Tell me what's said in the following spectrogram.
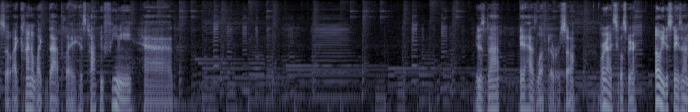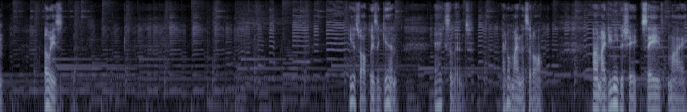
So I kind of like that play. His Tapu Fini had... It is not... It has leftovers, so... We're going to Icicle Spear. Oh, he just stays in. Oh, he's He just foul plays again. Excellent. I don't mind this at all. Um, I do need to save my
